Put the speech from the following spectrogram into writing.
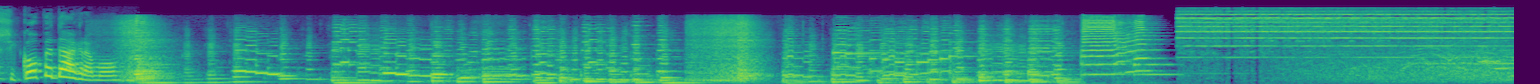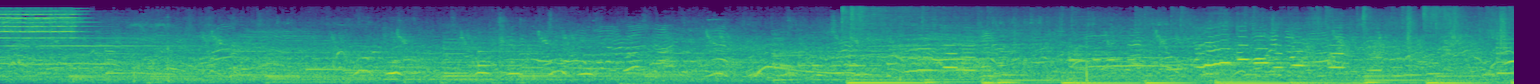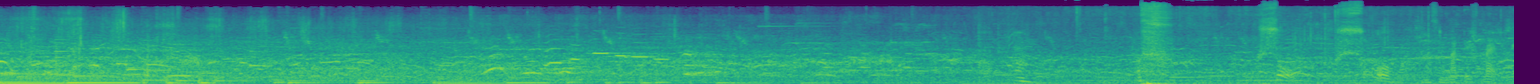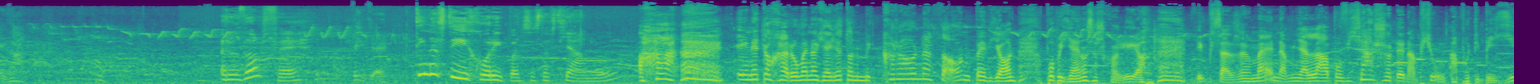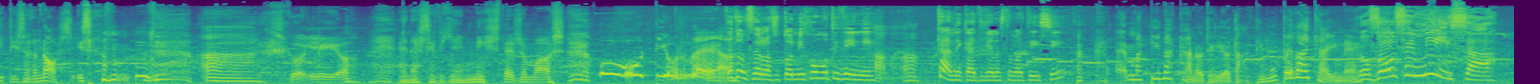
Μουσικό πεντάγραμμο. Σου, Ροδόλφε, Πήγε. τι είναι αυτή η χορύπανση στα αυτιά μου; Αχα, είναι το χαρούμενο γέλιο των μικρών αθώων παιδιών που πηγαίνουν στο σχολείο. Διψασμένα μυαλά που βιάζονται να πιούν από την πηγή της γνώσης. Αχ, σχολείο. Ένας ευγενής θεσμός. Ω, τι ωραία. Δεν τον θέλω αυτό τον ήχο μου τι δίνει. α. Κάνε κάτι για να σταματήσει. Ε, μα τι να κάνω τελειωτάτη μου, παιδάκια είναι. Ροδόλφε, μίλησα!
